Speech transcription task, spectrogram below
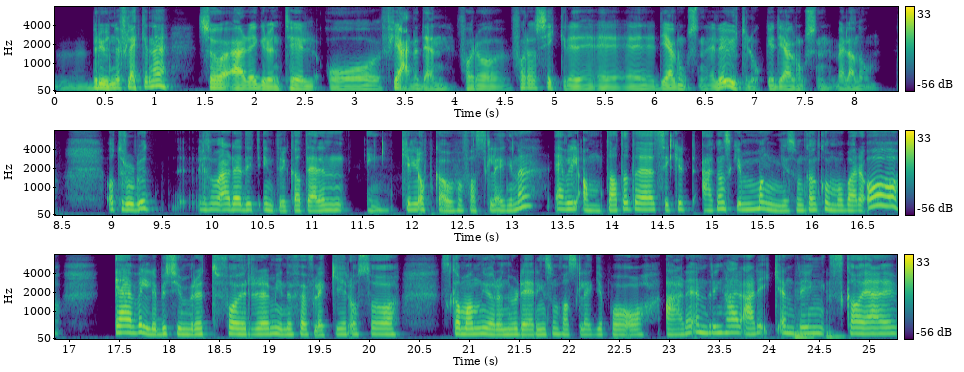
brune flekkene, så er det grunn til å fjerne den for å, for å sikre diagnosen, eller utelukke diagnosen melanom. Og tror du, liksom, Er det ditt inntrykk at det er en enkel oppgave for fastlegene? Jeg vil anta at det sikkert er ganske mange som kan komme og bare 'Å, jeg er veldig bekymret for eh, mine føflekker, og så skal man gjøre en vurdering som fastlege på er det endring her, er det ikke endring, mm. skal jeg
